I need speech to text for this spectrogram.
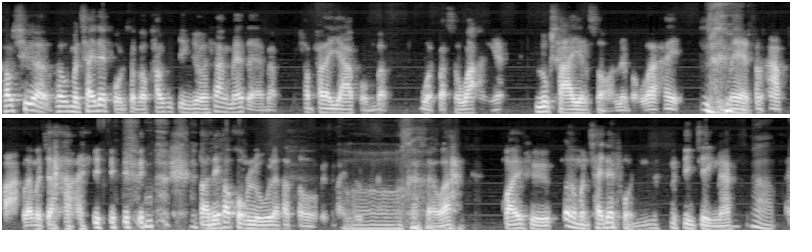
เขาเชื่อเขามันใช้ได้ผลสำหรับเขาจริงๆจนกระทั่งแม้แต่แบบภรรยาผมแบบปวดปัสสาวะอย่างเงี้ย ลูกชายยังสอนเลยบอกว่าให้แม่ต้องอ้าปากแล้วมันจะหาย ตอนนี้เขาคงรู้แล้วเขาโตเป็นไปแต่ว่าพอยคือ เออมันใช้ได้ผลจริง ๆ นะไอ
